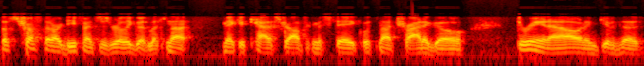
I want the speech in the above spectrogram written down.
let's trust that our defense is really good. Let's not make a catastrophic mistake. Let's not try to go three and out and give the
